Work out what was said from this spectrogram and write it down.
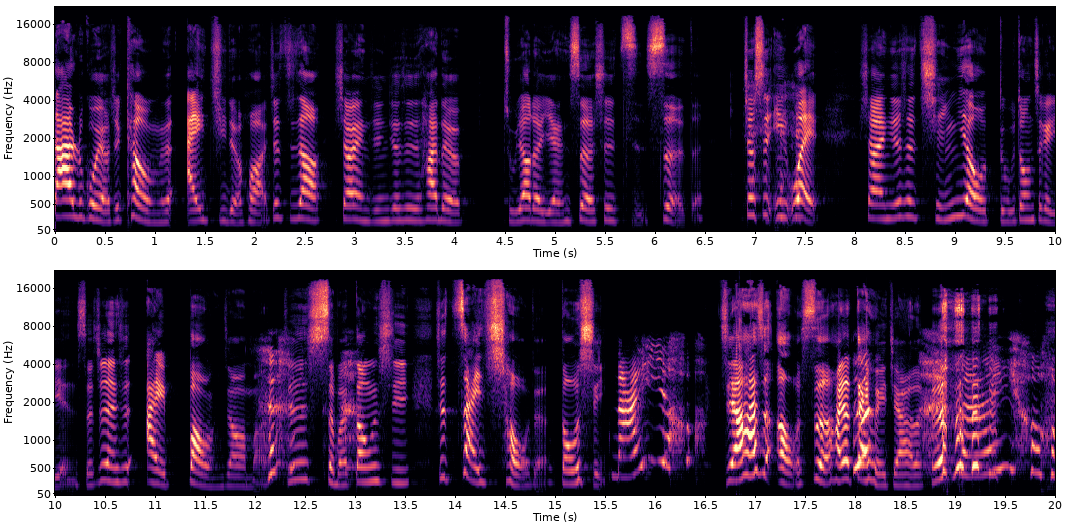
大家如果有去看我们的 IG 的话，就知道小眼睛就是它的主要的颜色是紫色的，就是因为小眼睛是情有独钟这个颜色，真的是爱爆，你知道吗？就是什么东西就再丑的都行，哪有？只要它是藕色，他就带回家了。哪有？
